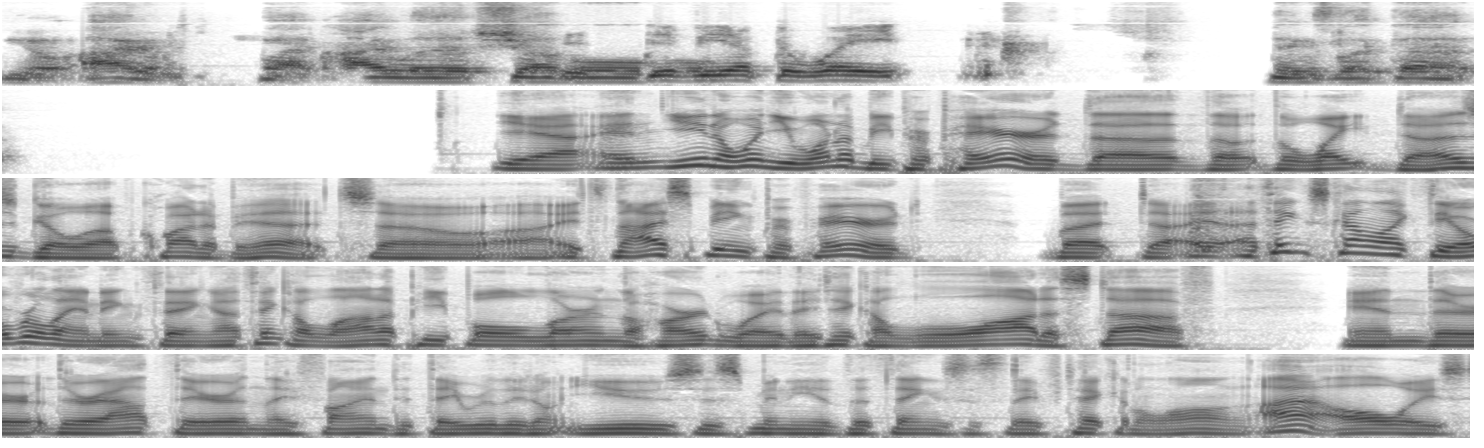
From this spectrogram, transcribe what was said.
you know items, like high lift, shovel, Divvy up the weight. things like that. Yeah, and you know when you want to be prepared, the the the weight does go up quite a bit. So uh, it's nice being prepared, but uh, I- I think it's kind of like the overlanding thing. I think a lot of people learn the hard way. They take a lot of stuff, and they're they're out there and they find that they really don't use as many of the things as they've taken along. I always,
